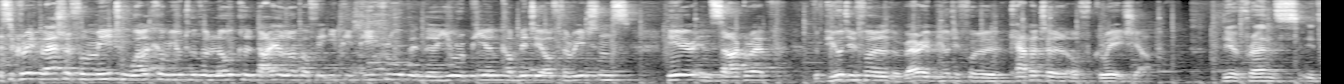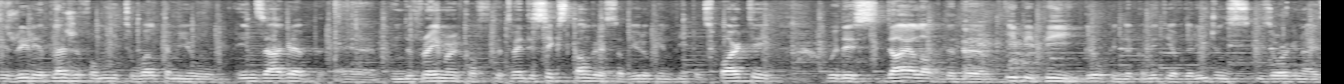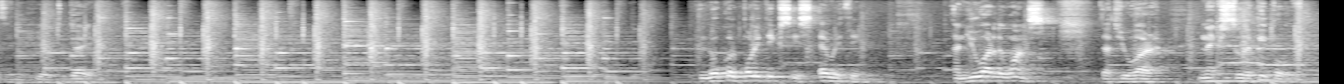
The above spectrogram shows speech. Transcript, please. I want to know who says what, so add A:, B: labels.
A: It's a great pleasure for me to welcome you to the local dialogue of the EPP group in the European Committee of the Regions here in Zagreb, the beautiful, the very beautiful capital of Croatia.
B: Dear friends, it is really a pleasure for me to welcome you in Zagreb uh, in the framework of the 26th Congress of the European People's Party with this dialogue that the EPP group in the Committee of the Regions is organizing here today.
C: Local politics is everything, and you are the ones that you are next to the people.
